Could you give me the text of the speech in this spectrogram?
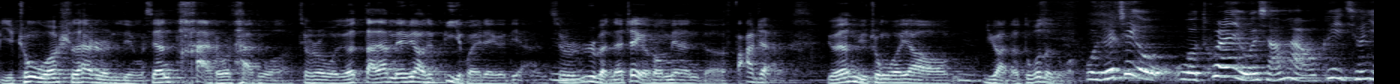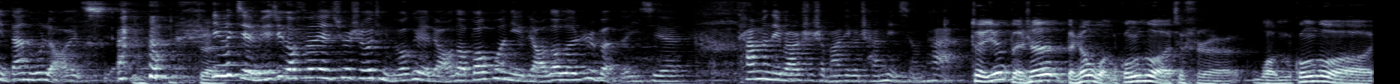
比中国实在是领先太多太多了，就是我觉得大家没必要去避讳这个点，就是日本在这个方面的发展远远比中国要远得多得多。我觉得这个我突然有个想法，我可以请你单独聊一期，对 因为解谜这个分类确实有挺多可以聊的，包括你聊到了日本的一些，他们那边是什么样的一个产品形态。对，因为本身本身我们工作就是我们工作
